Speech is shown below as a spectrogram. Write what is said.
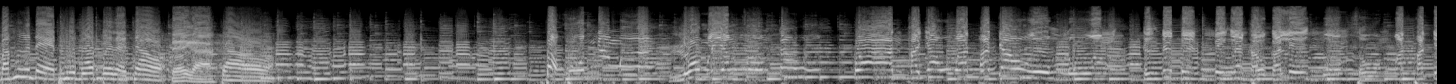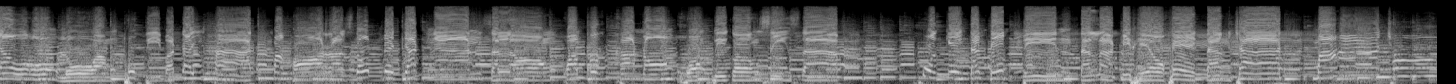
บ่เฮอแดดคือบดเลยแหละเจ้าได้กะเจ้าปอกคูนน้ำเมืองลุงเลี้ยงคงเก้ากวานพะเยาวัดพระเจ้าองค์หลวง ถึงได้เป็นปิงและเขาก็เลือกบวงสรวงวัดพระเจ้าองค์หลวงทุกปีบัดได้ขาดมาขอระศพได้จัดงานสลองความคึกขนองของปีกองสิงสาบพ วกเก่งตักเต้นปีนตลาดมีเพลวแขกต่างชาติมาชม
